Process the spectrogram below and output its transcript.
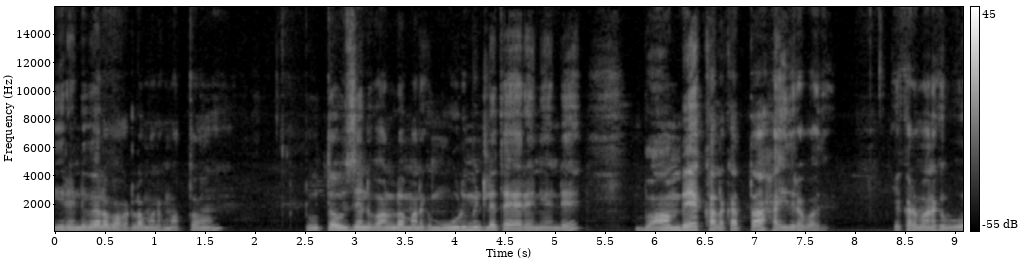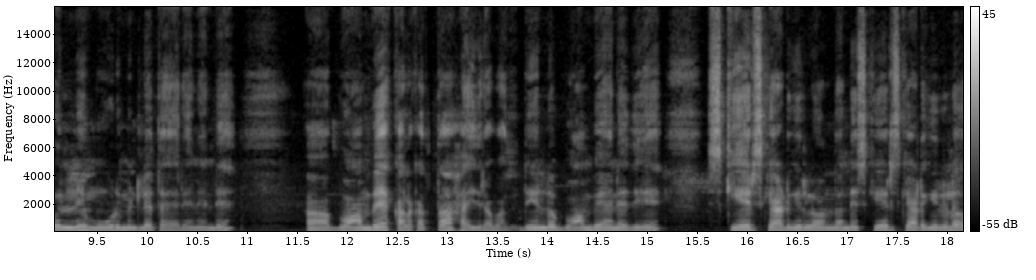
ఈ రెండు వేల ఒకటిలో మనకు మొత్తం టూ థౌజండ్ వన్లో మనకి మూడు మింట్లే తయారైనాయండి. బాంబే కలకత్తా హైదరాబాద్. ఇక్కడ మనకి ఓన్లీ మూడు మింట్లే తయారైనాయండి. బాంబే కలకత్తా హైదరాబాద్. దీనిలో బాంబే అనేది స్కేర్స్ కేటగిరీలో ఉందండి. స్కేర్స్ కేటగిరీలో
